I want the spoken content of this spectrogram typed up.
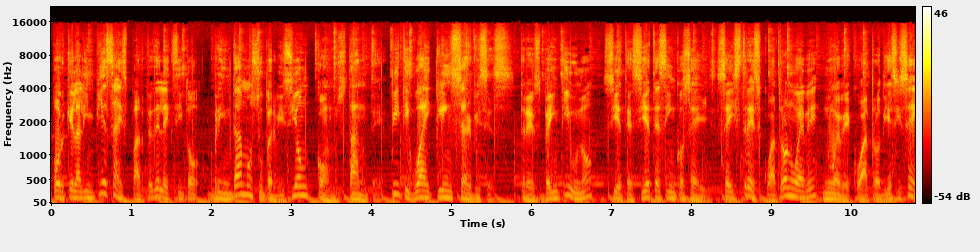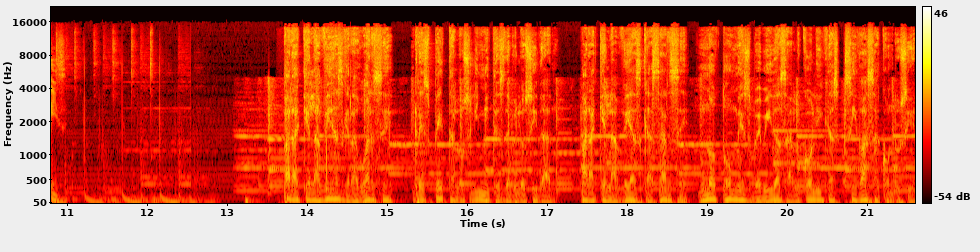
Porque la limpieza es parte del éxito, brindamos supervisión constante. PTY Clean Services 321-7756-6349-9416. Para que la veas graduarse, respeta los límites de velocidad. Para que la veas casarse, no tomes bebidas alcohólicas si vas a conducir.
